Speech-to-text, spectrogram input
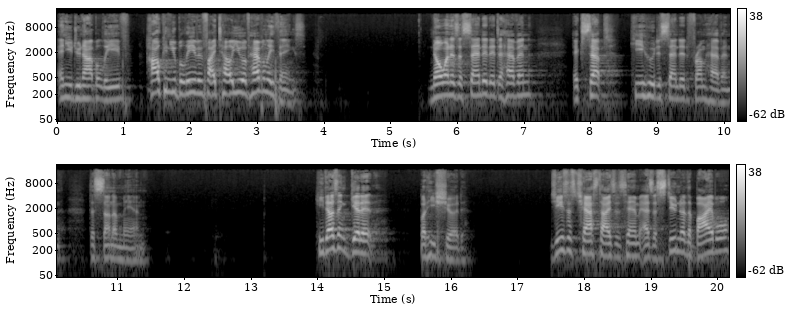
and you do not believe. How can you believe if I tell you of heavenly things? No one has ascended into heaven except he who descended from heaven, the Son of Man. He doesn't get it, but he should. Jesus chastises him as a student of the Bible,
